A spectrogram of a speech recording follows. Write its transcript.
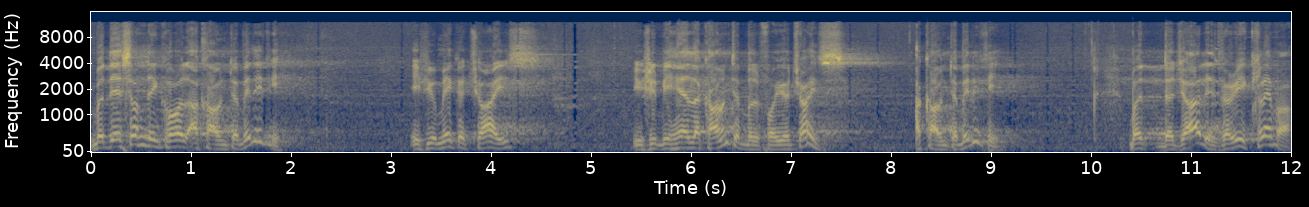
But there's something called accountability. If you make a choice, you should be held accountable for your choice. Accountability. But Dajjal is very clever.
